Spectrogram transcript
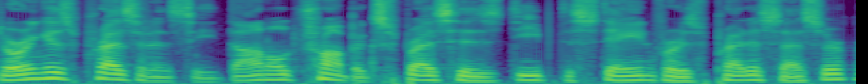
during his presidency, Donald Trump expressed his deep disdain for his predecessor.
